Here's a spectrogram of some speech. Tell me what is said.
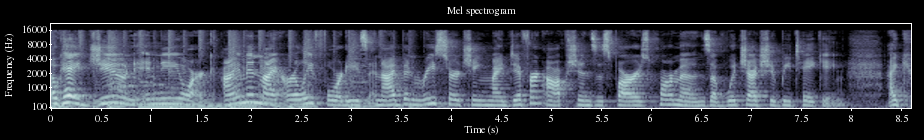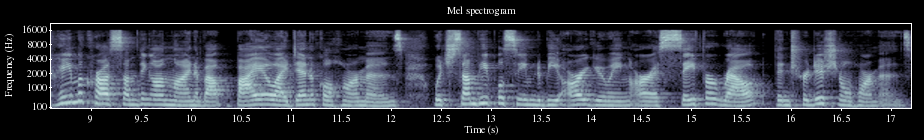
Okay, June in New York. I'm in my early 40s and I've been researching my different options as far as hormones of which I should be taking. I came across something online about bioidentical hormones, which some people seem to be arguing are a safer route than traditional hormones.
